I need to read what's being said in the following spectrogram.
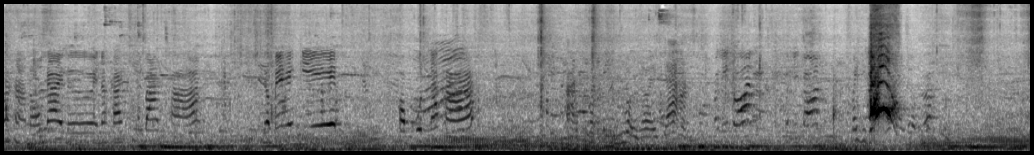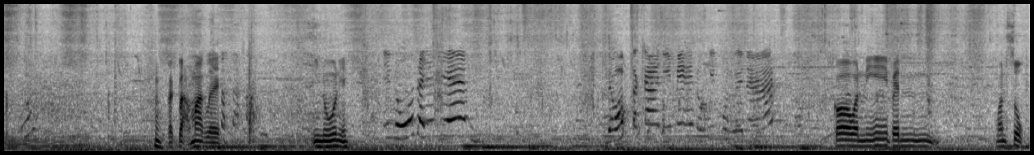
มาหาน้องได้เลยนะคะที่บ้านช้างเดี๋ยวแม่ให้กินขอบคุณนะคะขายปกติหมดเลยจ้าวันนี้ก่อนวันนี้ก่อนไม่ได้ตะกะมากเลยอีหนูนี่นี่หนูใจเย็นๆเดี๋ยวตะกร้านี้แม่ให้หนูกินหมดเลยนะ ก็วันนี้เป็น วันศุกร์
